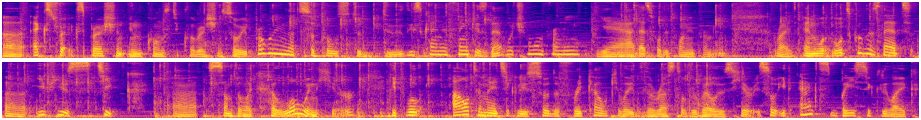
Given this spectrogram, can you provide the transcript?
uh, extra expression in const declaration. So you're probably not supposed to do this kind of thing. Is that what you want from me? Yeah, that's what it wanted from me. Right, and what, what's cool is that uh, if you stick uh, something like hello in here, it will automatically sort of recalculate the rest of the values here. So it acts basically like,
